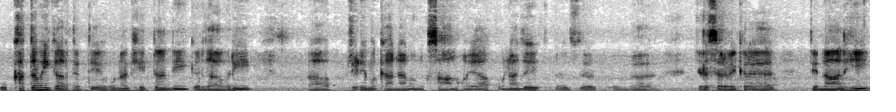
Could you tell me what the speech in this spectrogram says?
ਉਹ ਖਤਮ ਹੀ ਕਰ ਦਿੱਤੇ। ਉਹਨਾਂ ਖੇਤਾਂ ਦੀ ਗਰਦਾਵਰੀ ਜਿਹੜੇ ਮਕਾਨਾਂ ਨੂੰ ਨੁਕਸਾਨ ਹੋਇਆ, ਉਹਨਾਂ ਦੇ ਜਿਹੜਾ ਸਰਵੇ ਕਰਾਇਆ ਤੇ ਨਾਲ ਹੀ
